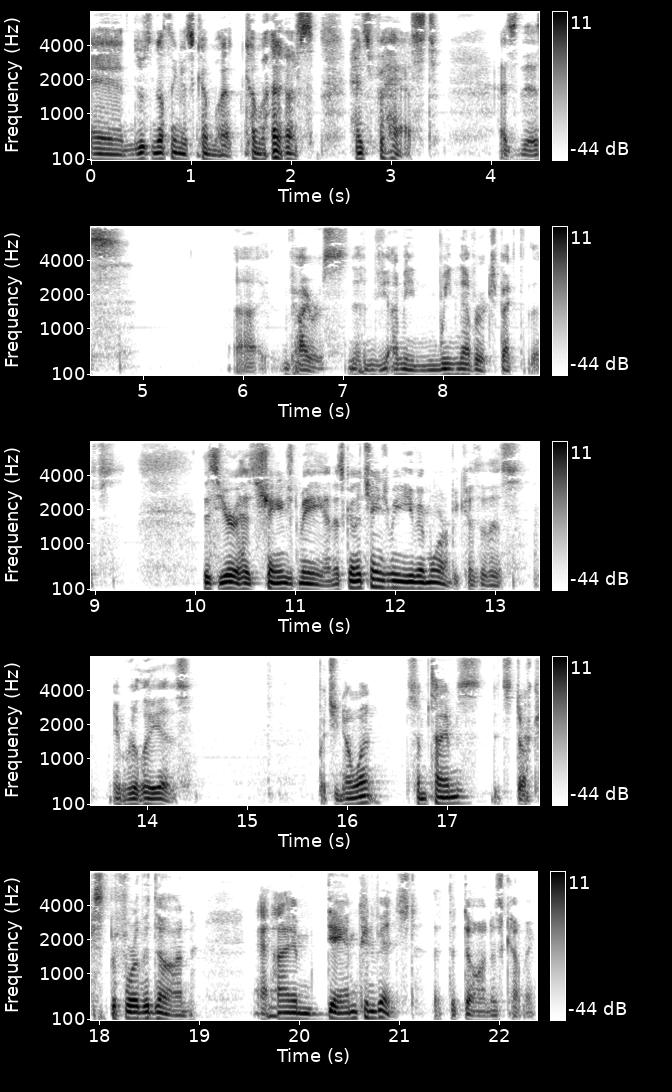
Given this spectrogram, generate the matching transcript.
and there's nothing that's come at come at us as fast as this uh, virus. I mean, we never expected this this year has changed me, and it's going to change me even more because of this. It really is. But you know what? Sometimes it's darkest before the dawn, and I am damn convinced that the dawn is coming.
